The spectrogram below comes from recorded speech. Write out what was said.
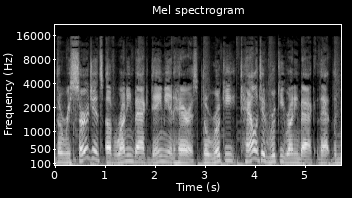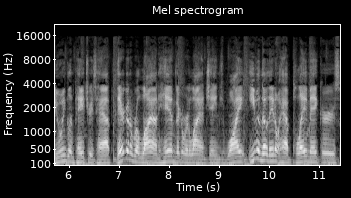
the resurgence of running back Damien Harris, the rookie, talented rookie running back that the New England Patriots have. They're going to rely on him. They're going to rely on James White. Even though they don't have playmakers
